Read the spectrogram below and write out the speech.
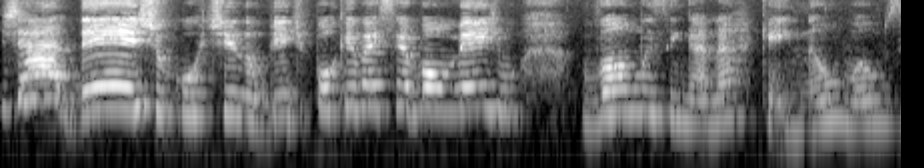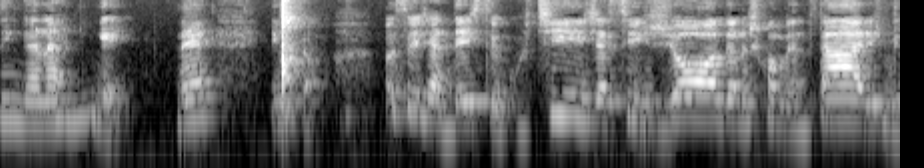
Já deixa o curtir no vídeo porque vai ser bom mesmo. Vamos enganar quem? Não vamos enganar ninguém né? Então, você já deixa seu curtir, já se joga nos comentários, me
